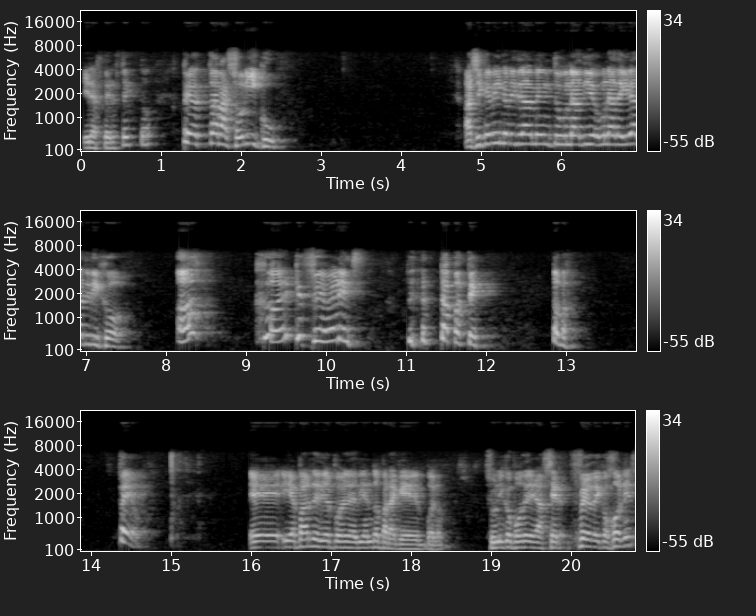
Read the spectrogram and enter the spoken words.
Era perfecto, pero estaba soliku. Así que vino literalmente una, deidad y dijo: ¡Ah! ¡Joder, qué feo eres! ¡Tápate! Toma. Feo. Eh, y aparte dio el poder de viento para que, bueno, su único poder era ser feo de cojones.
